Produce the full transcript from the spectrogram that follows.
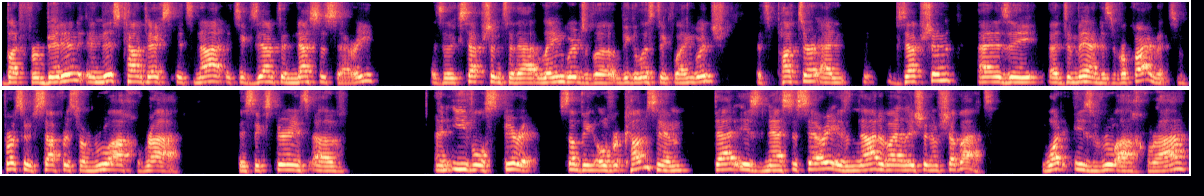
but forbidden. In this context, it's not. It's exempt and necessary. It's an exception to that language, the legalistic language. It's patur and exemption, and is a, a demand, is a requirement. So a person who suffers from ruach ra, this experience of an evil spirit, something overcomes him, that is necessary, is not a violation of Shabbat. What is ruach ra?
